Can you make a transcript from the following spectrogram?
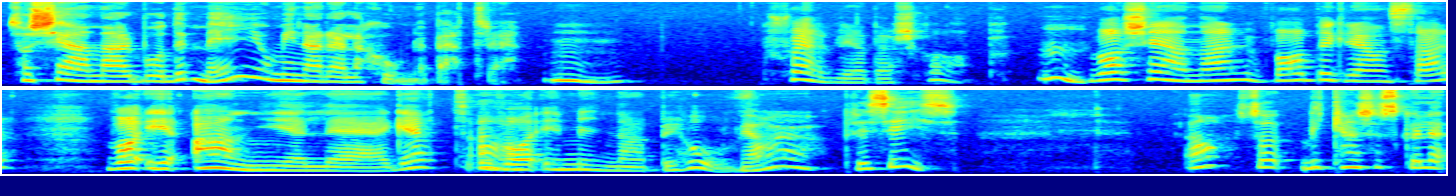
som tjänar både mig och mina relationer bättre? Självledarskap. Vad tjänar? Vad begränsar? Vad är angeläget? Och vad är mina behov? Ja, precis. Ja, så vi kanske skulle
